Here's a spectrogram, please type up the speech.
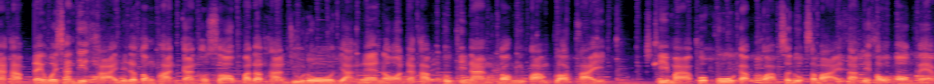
นะครับในเวอร์ชั่นที่ขายเนี่ยจะต้องผ่านการทดสอบมาตรฐานยูโรอย่างแน่นอนนะครับ ทุกที่นั่งต้องมีความปลอดภัยที่มาควบคู่กับความสะดวกสบายตามที่เขาออกแบบ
